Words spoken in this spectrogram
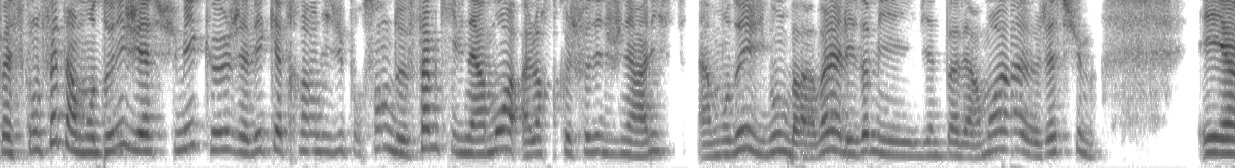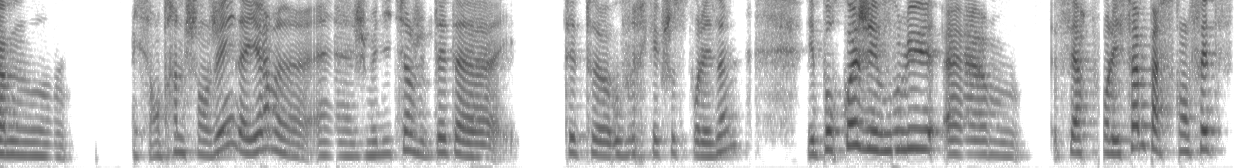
Parce qu'en fait, à un moment donné, j'ai assumé que j'avais 98% de femmes qui venaient à moi alors que je faisais du généraliste. À un moment donné, j'ai dit, bon, bah voilà, les hommes, ils viennent pas vers moi, j'assume. Et, et c'est en train de changer d'ailleurs. je me dis, tiens, je vais peut-être peut-être ouvrir quelque chose pour les hommes. Et pourquoi j'ai voulu faire pour les femmes? Parce qu'en fait,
